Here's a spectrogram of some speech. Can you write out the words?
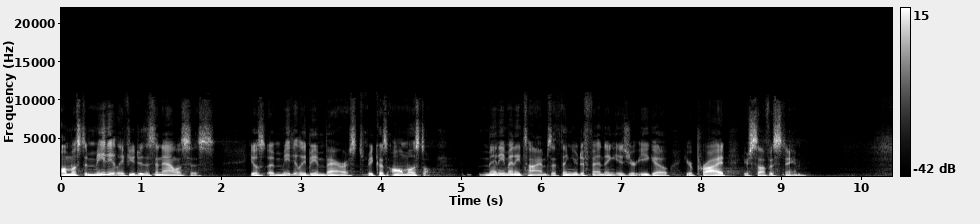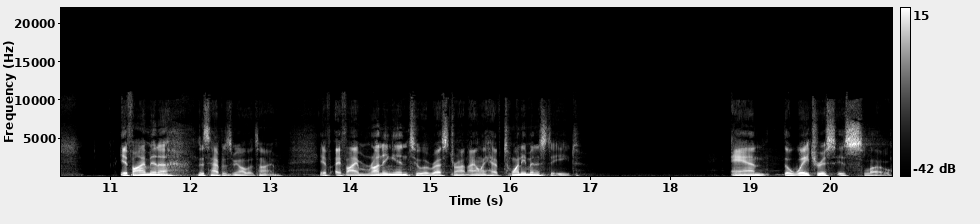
almost immediately, if you do this analysis, you'll immediately be embarrassed because almost many, many times the thing you're defending is your ego, your pride, your self esteem. If I'm in a, this happens to me all the time. If, if I'm running into a restaurant, I only have 20 minutes to eat, and the waitress is slow,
